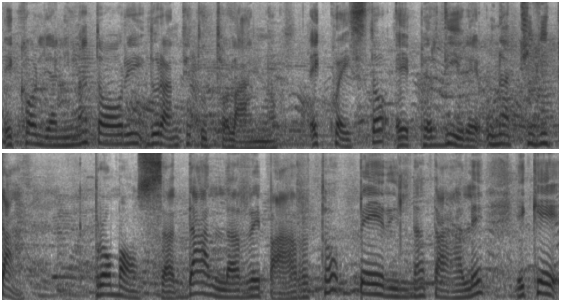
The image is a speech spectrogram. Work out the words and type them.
e con gli animatori durante tutto l'anno. E questo è per dire un'attività promossa dal reparto per il Natale e che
